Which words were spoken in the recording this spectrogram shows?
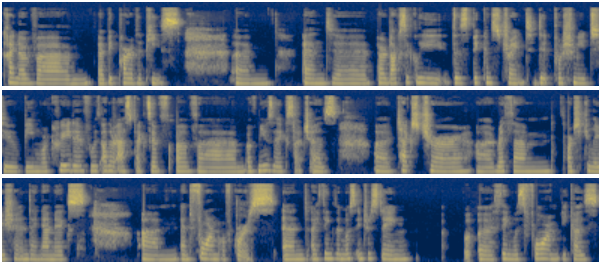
kind of um, a big part of the piece. Um, and uh, paradoxically, this big constraint did push me to be more creative with other aspects of of, um, of music, such as uh, texture, uh, rhythm, articulation, dynamics, um, and form, of course. And I think the most interesting uh, uh, thing was form because,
